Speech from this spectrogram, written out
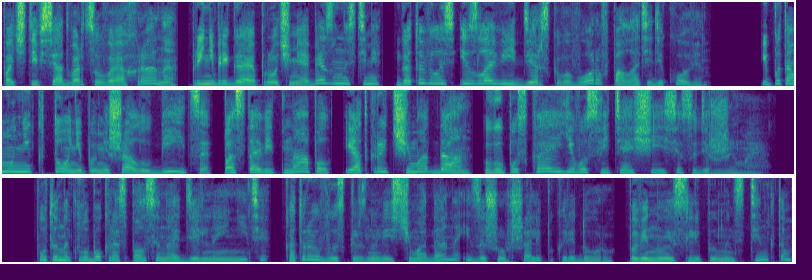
Почти вся дворцовая охрана, пренебрегая прочими обязанностями, готовилась изловить дерзкого вора в палате диковин. И потому никто не помешал убийце поставить на пол и открыть чемодан, выпуская его светящееся содержимое. Путанный клубок распался на отдельные нити, которые выскользнули из чемодана и зашуршали по коридору, повинуясь слепым инстинктам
